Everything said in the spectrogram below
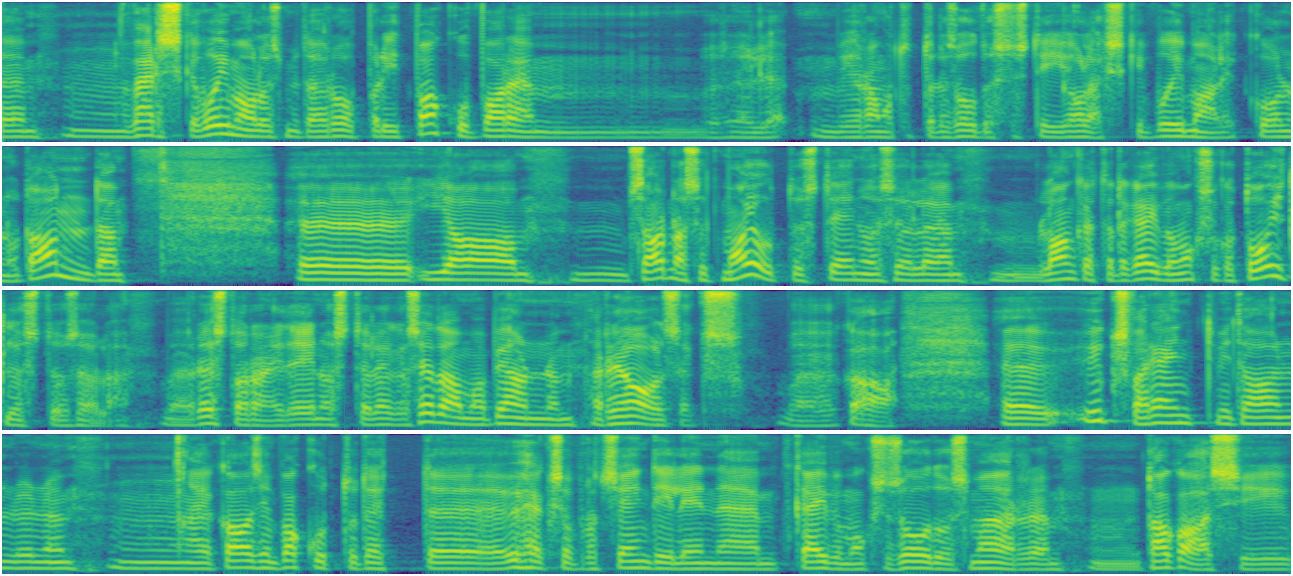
mm, värske võimalus, mida Euroopa Liit pakub, varem e-raamatutele soodustust ei olekski võimalik olnud anda ja sarnaselt majutusteenusele langetada käibemaksu ka toitlustusele, restoraniteenustele, ka seda ma pean reaalseks ka. üks variant, mida on ka siin pakutud et, et üheksaprotsendiline käibemaksu soodusmäär tagasi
